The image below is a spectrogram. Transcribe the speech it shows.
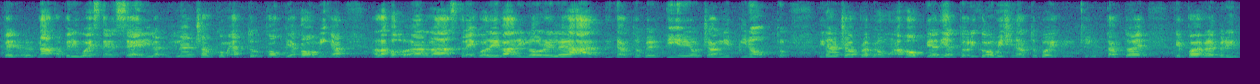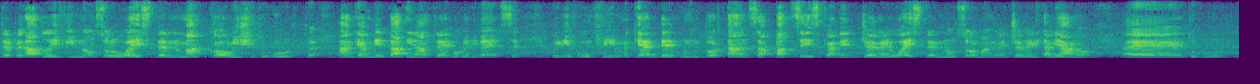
per, nata per i western seri, li lanciò come coppia comica alla, alla, stregua dei vari Laurel Hardy, tanto per dire, o Gianni e Pinotto. Li lanciò proprio una coppia di attori comici, tanto, poi, tanto è che poi avrebbero interpretato dei film non solo western, ma comici to court, anche ambientati in altre epoche diverse. Quindi fu un film che ebbe un'importanza pazzesca nel genere western, non solo, ma nel genere italiano eh, to court.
